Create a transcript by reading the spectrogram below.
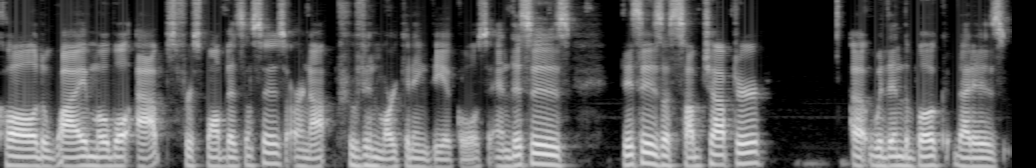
called "Why Mobile Apps for Small Businesses Are Not Proven Marketing Vehicles," and this is this is a subchapter uh, within the book that is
